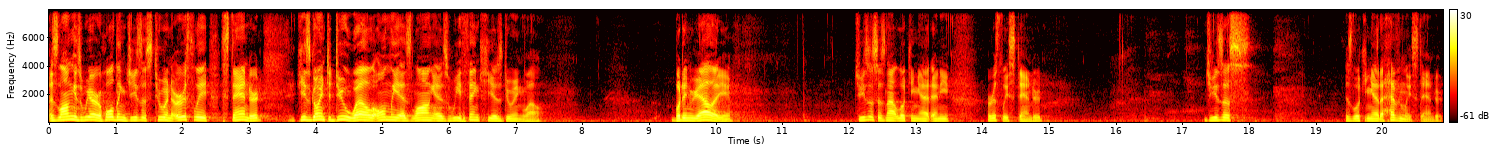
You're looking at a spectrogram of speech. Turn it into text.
As long as we are holding Jesus to an earthly standard, he's going to do well only as long as we think he is doing well. But in reality, Jesus is not looking at any earthly standard. Jesus is looking at a heavenly standard.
